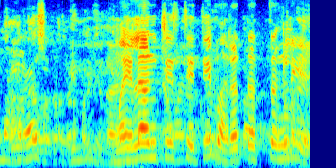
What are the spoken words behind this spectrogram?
महाराष्ट्र महिलांची स्थिती भारतात चांगली आहे.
